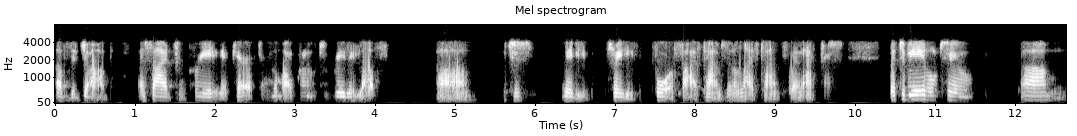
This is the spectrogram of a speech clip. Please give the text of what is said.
of the job aside from creating a character whom I grew to really love, um, which is maybe three, four, five times in a lifetime for an actress. But to be able to um,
